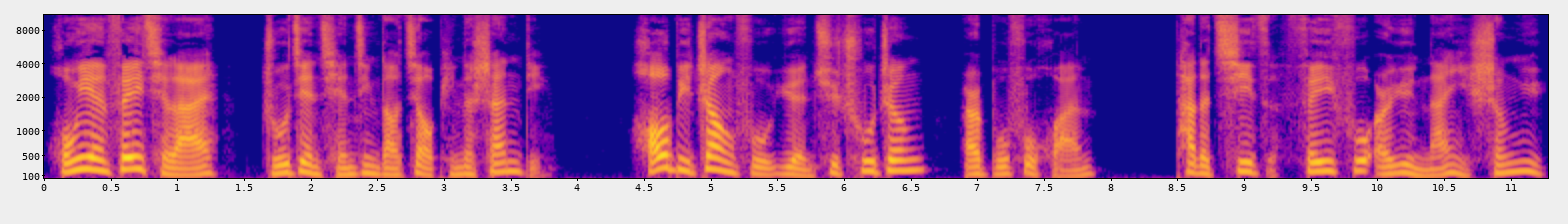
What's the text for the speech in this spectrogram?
鸿雁飞起来，逐渐前进到较平的山顶，好比丈夫远去出征而不复还，他的妻子非夫而孕难以生育，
